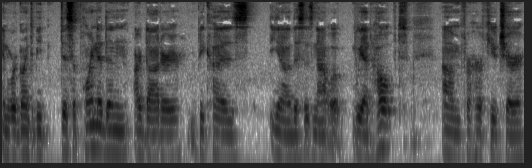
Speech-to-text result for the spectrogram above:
and we're going to be disappointed in our daughter because you know this is not what we had hoped um, for her future.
